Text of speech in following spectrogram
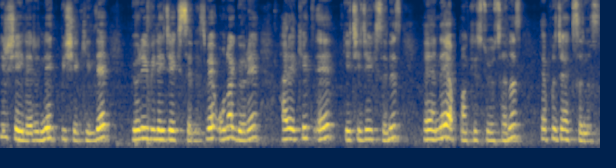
Bir şeyleri net bir şekilde görebileceksiniz ve ona göre harekete geçeceksiniz ve ne yapmak istiyorsanız yapacaksınız.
